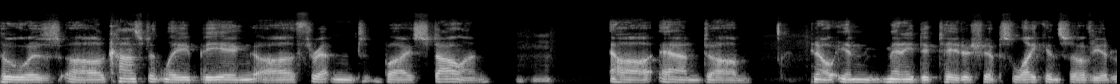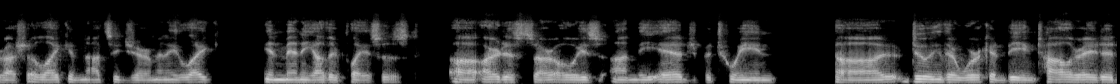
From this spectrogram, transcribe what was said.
who was uh, constantly being uh, threatened by Stalin. Mm-hmm. Uh, and, um, you know, in many dictatorships, like in Soviet Russia, like in Nazi Germany, like in many other places, uh, artists are always on the edge between uh, doing their work and being tolerated,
